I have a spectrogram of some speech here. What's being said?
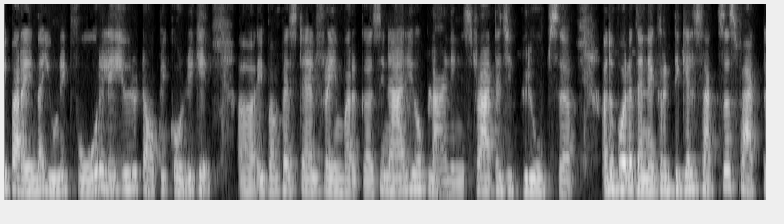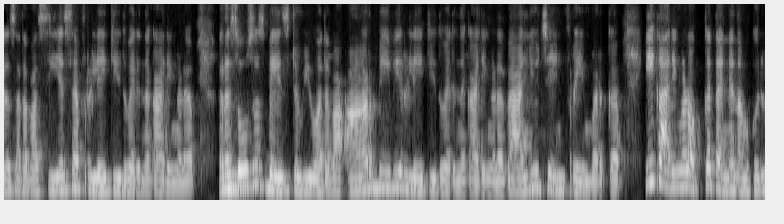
ഈ പറയുന്ന യൂണിറ്റ് ഫോറിലെ ഈ ഒരു ടോപ്പിക് ഒഴികെ ഇപ്പം PESTLE framework scenario planning strategic groups അതുപോലെ തന്നെ ക്രിട്ടിക്കൽ സക്സസ് ഫാക്ടേഴ്സ് അഥവാ സി എസ് എഫ് റിലേറ്റ് ചെയ്ത് വരുന്ന കാര്യങ്ങൾ റിസോഴ്സസ് ബേസ്ഡ് വ്യൂ അഥവാ ആർ ബി വി റിലേറ്റ് ചെയ്ത് വരുന്ന കാര്യങ്ങൾ വാല്യൂ ചെയിൻ ഫ്രെയിംവർക്ക് ഈ കാര്യങ്ങളൊക്കെ തന്നെ നമുക്കൊരു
